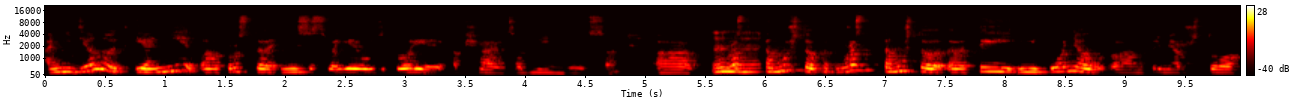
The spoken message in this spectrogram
они делают, и они а, просто не со своей аудиторией общаются, обмениваются. Mm-hmm. Просто потому что, просто потому что ты не понял, например, что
